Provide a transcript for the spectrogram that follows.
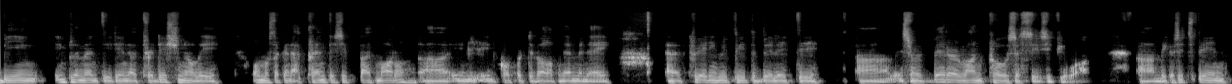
being implemented in a traditionally almost like an apprenticeship type model uh, in, in corporate development M&A, uh, creating repeatability, uh, sort of better run processes, if you will. Um, because it's been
